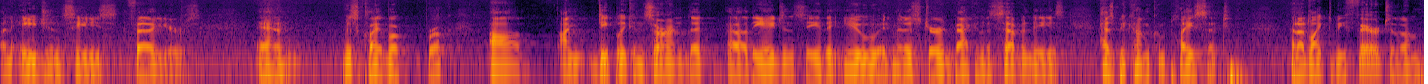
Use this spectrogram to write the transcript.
an agency's failures. And Ms. Claybrook, Brooke, uh, I'm deeply concerned that uh, the agency that you administered back in the 70s has become complacent. And I'd like to be fair to them,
